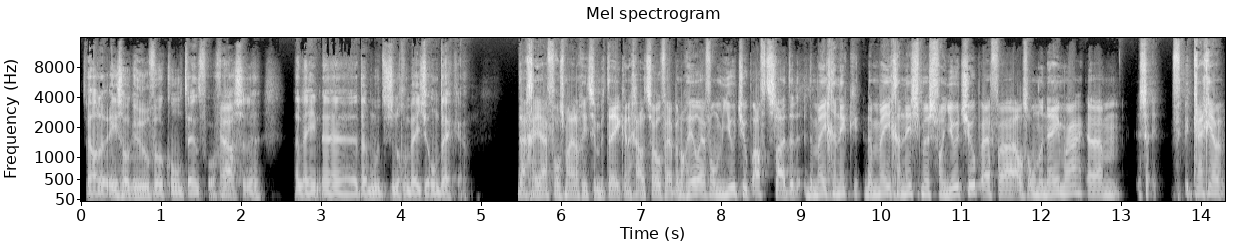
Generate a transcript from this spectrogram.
Terwijl er is ook heel veel content voor volwassenen. Alleen eh, dat moeten ze nog een beetje ontdekken. Daar ga jij volgens mij nog iets in betekenen. Gaan we het zo over hebben. Nog heel even om YouTube af te sluiten. De, mechaniek, de mechanismes van YouTube, even als ondernemer. Ehm, krijg je,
